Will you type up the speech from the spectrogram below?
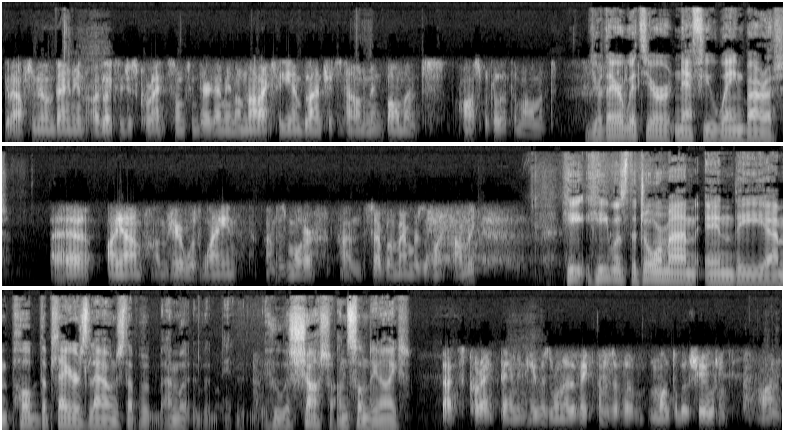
Good afternoon, Damien. I'd like to just correct something there, Damien. I'm not actually in Blanchardstown. I'm in Beaumont Hospital at the moment. You're there with your nephew, Wayne Barrett. Uh, I am. I'm here with Wayne and his mother and several members of my family. He he was the doorman in the um, pub, the Players Lounge, that um, who was shot on Sunday night. That's correct, Damien. He was one of the victims of a multiple shooting on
